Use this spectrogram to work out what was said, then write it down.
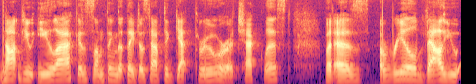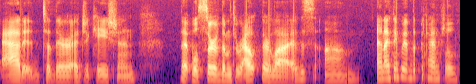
not view ELAC as something that they just have to get through or a checklist, but as a real value added to their education that will serve them throughout their lives. Um, and I think we have the potential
